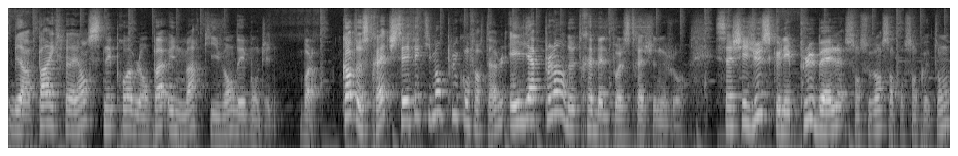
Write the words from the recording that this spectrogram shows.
bien par expérience, ce n'est probablement pas une marque qui vend des bons jeans. Voilà. Quant au stretch, c'est effectivement plus confortable et il y a plein de très belles toiles stretch de nos jours. Sachez juste que les plus belles sont souvent 100% coton,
